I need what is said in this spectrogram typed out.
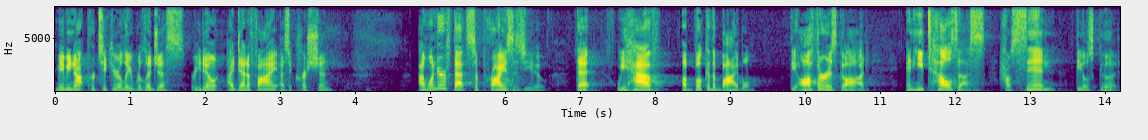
maybe not particularly religious or you don't identify as a Christian, I wonder if that surprises you that we have a book of the Bible, the author is God, and he tells us how sin feels good.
